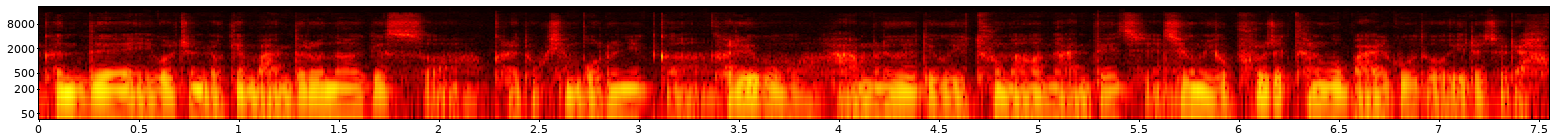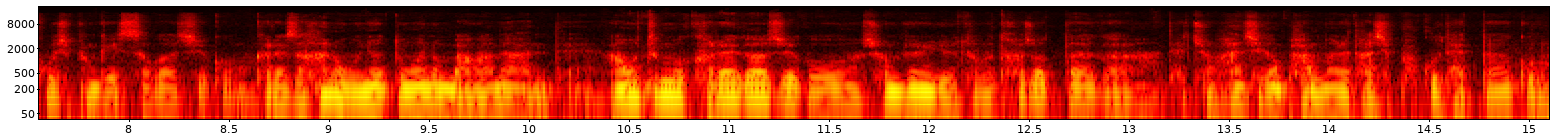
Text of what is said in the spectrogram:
근데 이걸 좀 몇 개 만들어놔야겠어. 그래도 혹시 모르니까. 그리고 아무리 그래도 이거 유튜브 망하면 안 되지. 지금 이거 프로젝트 하는 거 말고도 이래저래 하고 싶은 게 있어가지고. 그래서 한 5년 동안은 망하면 안 돼. 아무튼 뭐 그래가지고 좀 전에 유튜브 터졌다가 대충 1시간 반 만에 다시 복구됐다고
